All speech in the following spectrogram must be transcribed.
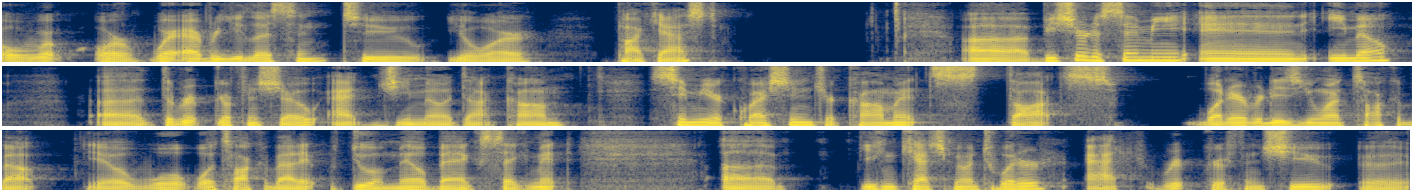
or or wherever you listen to your podcast. Uh, be sure to send me an email, uh, the Rip Griffin Show at gmail.com. Send me your questions, your comments, thoughts, whatever it is you want to talk about. You know, we'll, we'll talk about it. We'll do a mailbag segment. Uh, you can catch me on Twitter at Rip Griffin Shoe, uh,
